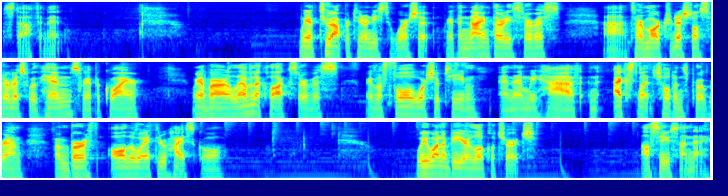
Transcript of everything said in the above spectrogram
stuff in it? We have two opportunities to worship. We have a 9:30 service. Uh, it's our more traditional service with hymns. We have a choir. We have our 11 o'clock service. We have a full worship team, and then we have an excellent children's program from birth all the way through high school. We want to be your local church. I'll see you Sunday.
